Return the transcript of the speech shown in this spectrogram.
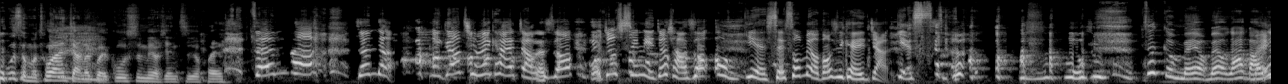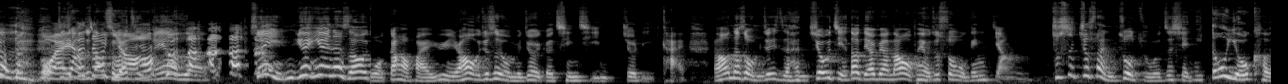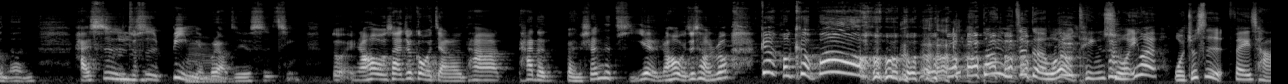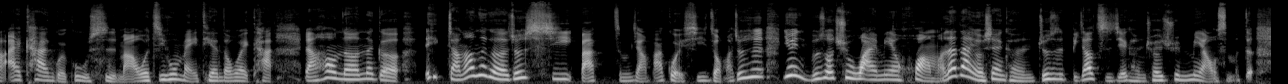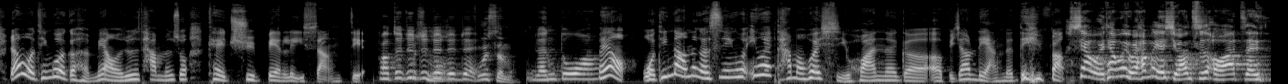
嗯 为什么突然讲的鬼故事没有先知会？真的真的，你刚刚前面开始讲的时候，我就心里就想说，哦耶，谁说没有东西可以讲？Yes，这个没有没有，然后反正就是没有鬼就这就有止，没有了。所以因为因为那时候我刚好怀孕，然后我就是我们就有一个亲戚就离开，然后那时候我们就一直很纠结到底要不要。然后我朋友就说：“我跟你讲，就是就算你做足了这些，你都有可能还是就是避免不了这些事情。对，然后他就跟我讲了他他的本身的体验，然后我就想说，干好可怕哦！关于这个，我有 听说，因为我就是非常爱看鬼故事嘛，我几乎每天都会看。然后呢，那个诶，讲到那个就是吸把怎么讲把鬼吸走嘛，就是因为你不是说去外面晃嘛，那但有些人可能就是比较直接，可能就会去庙什么的。然后我听过一个很妙的，就是他们说可以去便利商店。哦，对对对对对对，为什么？人多啊。没有，我听到那个是因为，因为他们会喜欢那个呃比较凉的地方，吓我一跳，我以为他们也喜欢吃蚵仔煎。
